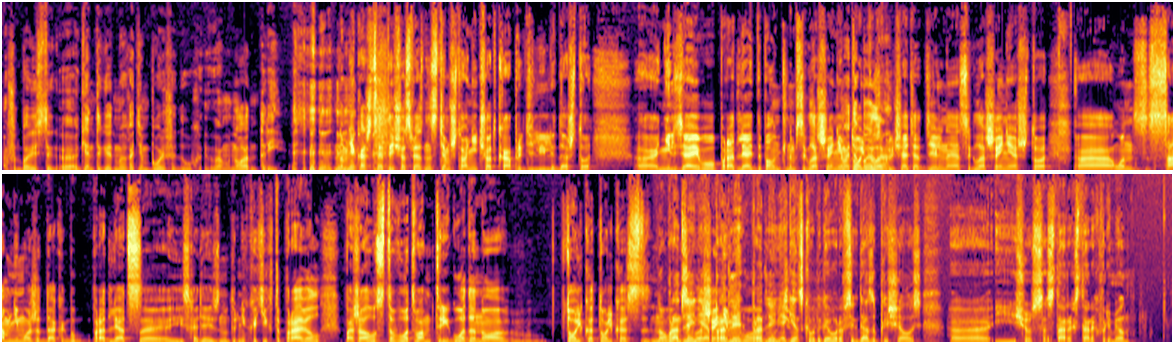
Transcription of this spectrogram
футболисты, э, агенты говорят, мы хотим больше двух. Ну ладно, три. Но мне кажется, это еще связано с тем, что они четко определили, да, что э, нельзя его продлять дополнительным соглашением, ну, только было. заключать отдельное соглашение, что э, он сам не может, да, как бы продляться, исходя из внутренних каких-то правил. Пожалуйста, вот вам три года, но только-только с новым Но продление, соглашением продле, продление агентского договора всегда запрещалось, э, и еще со старых-старых времен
